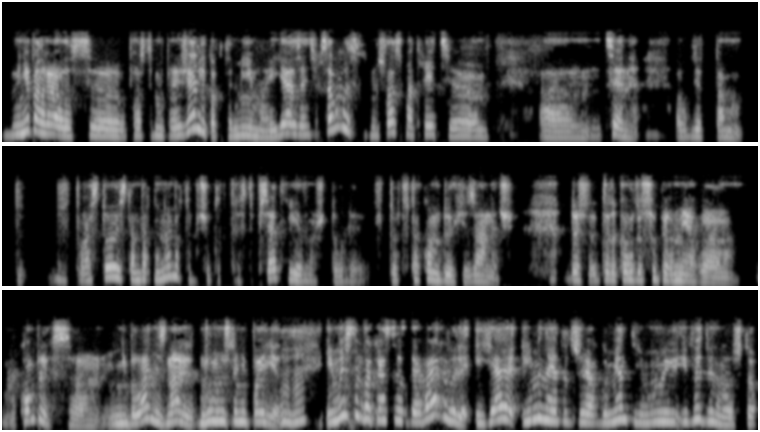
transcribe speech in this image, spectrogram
мне понравилось, э, просто мы проезжали как-то мимо, и я заинтересовалась, начала смотреть цены. Где-то там простой стандартный номер, там что-то 350 евро, что ли, что в таком духе за ночь. То есть это какой-то супер-мега комплекс. Не была, не знаю, думаю, что не поеду. Угу. И мы с ним как раз разговаривали, и я именно этот же аргумент ему и выдвинула, что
